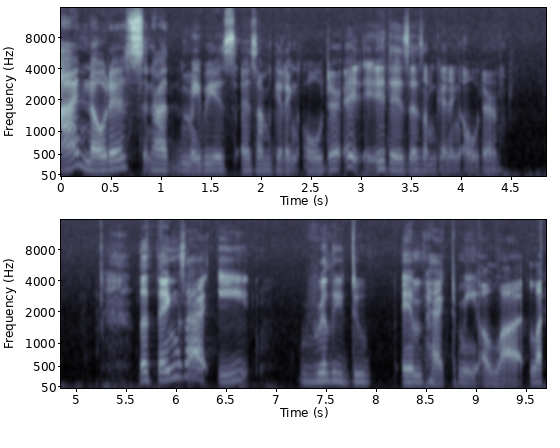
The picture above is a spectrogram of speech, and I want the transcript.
I notice, and I maybe as as I'm getting older, it, it is as I'm getting older. The things I eat really do impact me a lot. Like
